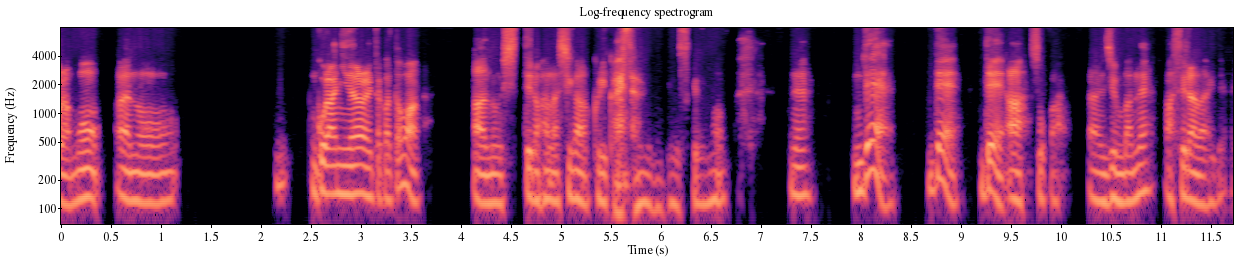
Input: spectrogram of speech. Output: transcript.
ォーラムを、あの、ご覧になられた方は、あの、知ってる話が繰り返されるんですけども。ね。で、で、で、あ、そうか。順番ね。焦らないで。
